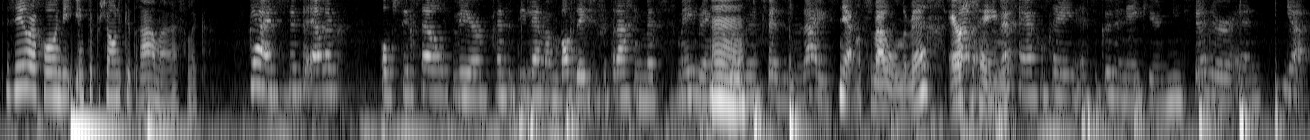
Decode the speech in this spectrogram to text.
Het is heel erg gewoon die interpersoonlijke drama eigenlijk. Ja, en ze zitten elk op zichzelf weer met het dilemma wat deze vertraging met zich meebrengt Mm. voor hun verdere reis. Ja, want ze waren onderweg, Ze ergens waren heen. Weg ergens heen en ze kunnen in één keer niet verder. En ja,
